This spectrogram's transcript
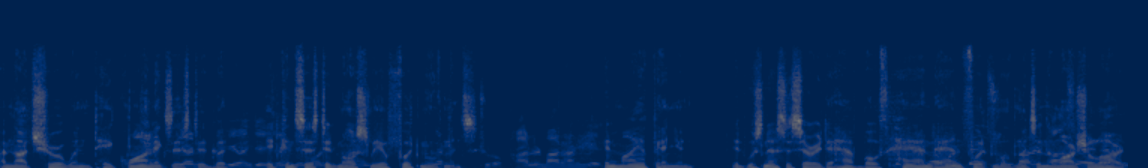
I'm not sure when Taekkyon existed, but it consisted mostly of foot movements. In my opinion, it was necessary to have both hand and foot movements in the martial art.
